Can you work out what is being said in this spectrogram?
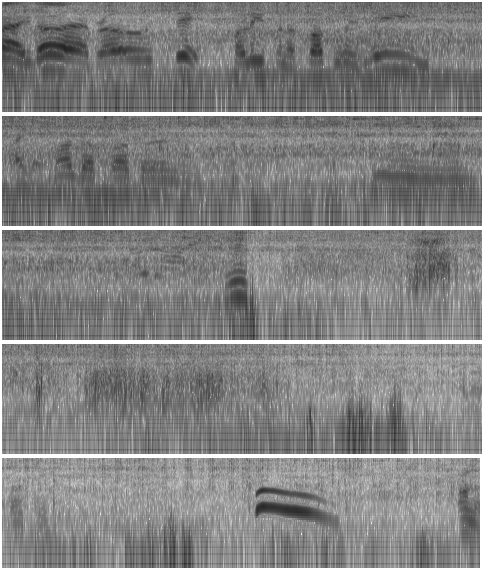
My god, bro. Shit. Police finna fuck with me. Like a motherfucker. Mm. Mm. On the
